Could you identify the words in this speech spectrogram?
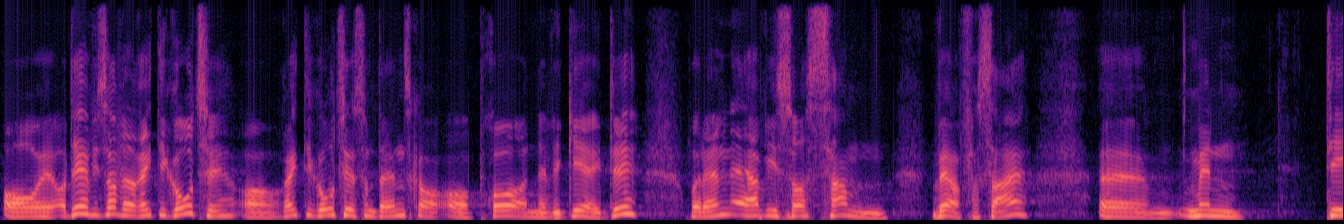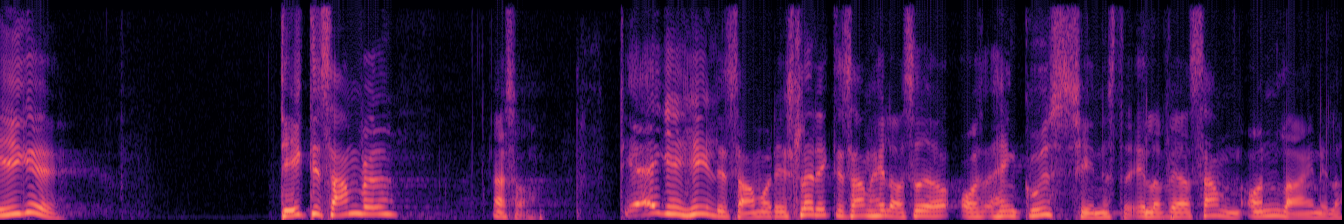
Og, øh, og det har vi så været rigtig gode til, og rigtig gode til som danskere at prøve at navigere i det. Hvordan er vi så sammen hver for sig? Øh, men det er ikke det er ikke det samme, vel? Altså, det er ikke helt det samme, og det er slet ikke det samme heller at sidde og have en gudstjeneste, eller være sammen online, eller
